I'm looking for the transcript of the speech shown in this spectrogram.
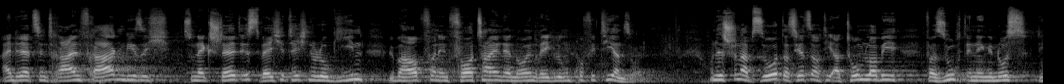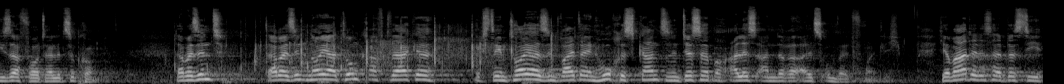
Eine der zentralen Fragen, die sich zunächst stellt, ist, welche Technologien überhaupt von den Vorteilen der neuen Regelungen profitieren sollen. Und es ist schon absurd, dass jetzt auch die Atomlobby versucht, in den Genuss dieser Vorteile zu kommen. Dabei sind, dabei sind neue Atomkraftwerke extrem teuer, sind weiterhin hochriskant und sind deshalb auch alles andere als umweltfreundlich. Ich erwarte deshalb, dass die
